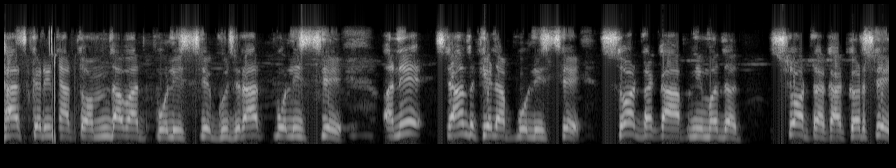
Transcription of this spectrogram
ખાસ કરીને આ તો અમદાવાદ પોલીસ છે, ગુજરાત પોલીસ છે અને ચાંદખેડા પોલીસ છે. સો આપની મદદ. સો ટકા કરશે.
